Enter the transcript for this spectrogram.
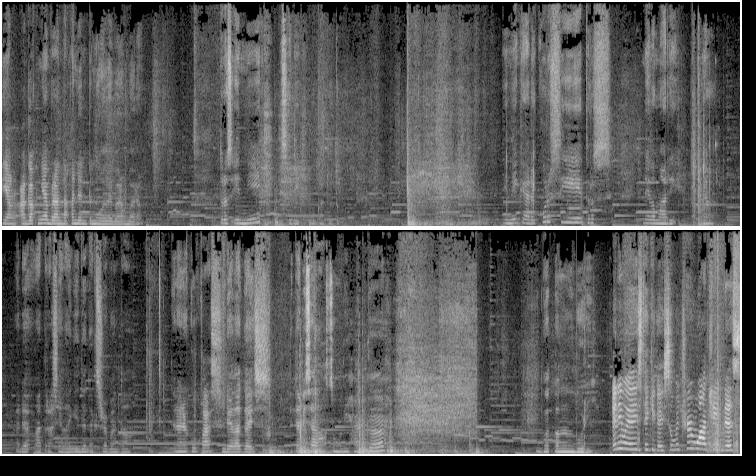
yang agaknya berantakan dan penuh oleh barang-barang. Terus ini bisa dibuka tutup. Ini kayak ada kursi, terus ini lemari yang ada matrasnya lagi dan ekstra bantal. Dan ada kulkas, jendela guys. Kita bisa langsung lihat ke Gotonburi. Thank you guys so much for watching this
